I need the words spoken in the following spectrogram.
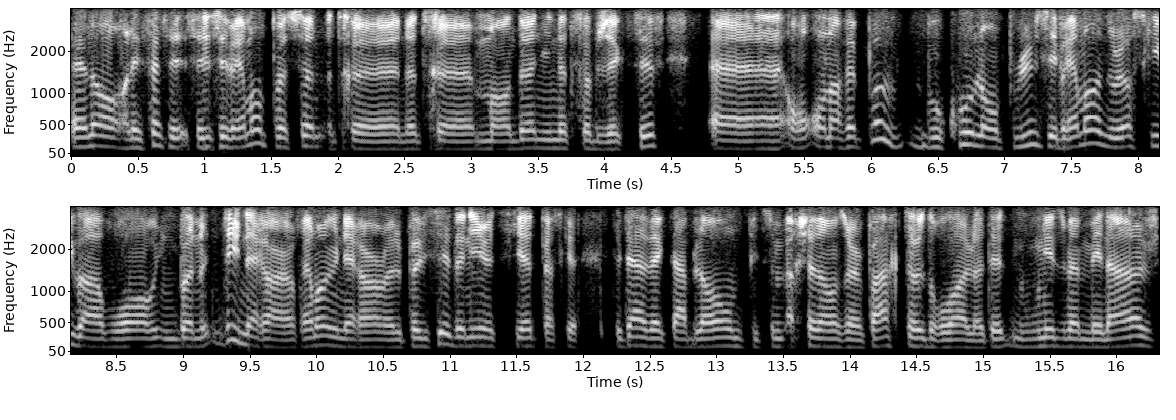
Euh, non, en effet, c'est vraiment pas ça notre euh, notre mandat ni notre objectif. on n'en fait pas beaucoup non plus. C'est vraiment lorsqu'il va avoir une bonne, une erreur, vraiment une erreur. Le policier a donné un ticket parce que tu étais avec ta blonde puis tu marchais dans un parc, tu as le droit. Là, vous venez du même ménage,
